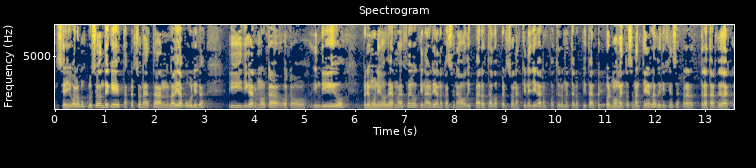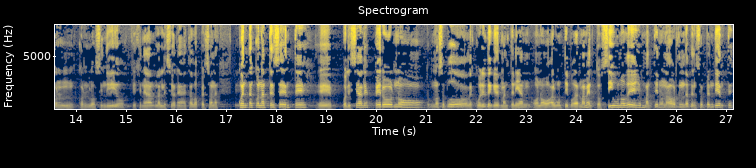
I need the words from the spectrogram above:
se llegó a la conclusión de que estas personas estaban en la vía pública y llegaron otra, otros individuos premonidos de arma de fuego quienes habrían ocasionado disparos a estas dos personas quienes llegaron posteriormente al hospital. Por el momento se mantienen las diligencias para tratar de dar con, con los individuos que generaron las lesiones a estas dos personas. Cuentan con antecedentes eh, policiales, pero no, no se pudo descubrir de que mantenían o no algún tipo de armamento. Sí uno de ellos mantiene una orden de aprehensión pendiente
